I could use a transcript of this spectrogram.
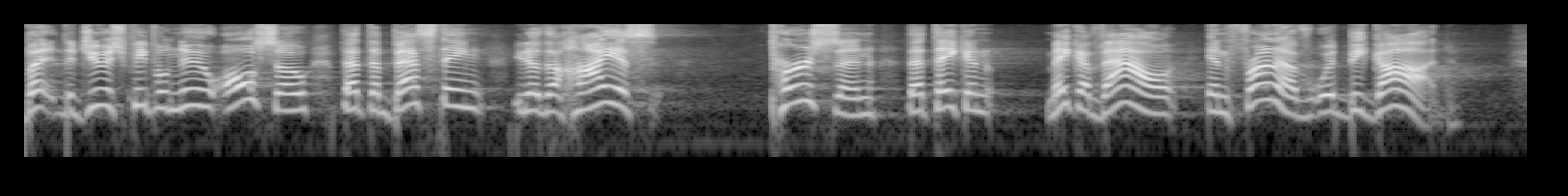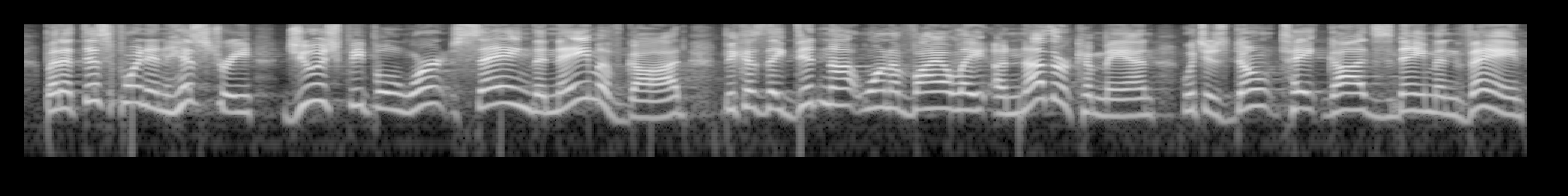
But the Jewish people knew also that the best thing, you know, the highest person that they can make a vow in front of would be God. But at this point in history, Jewish people weren't saying the name of God because they did not want to violate another command, which is don't take God's name in vain,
